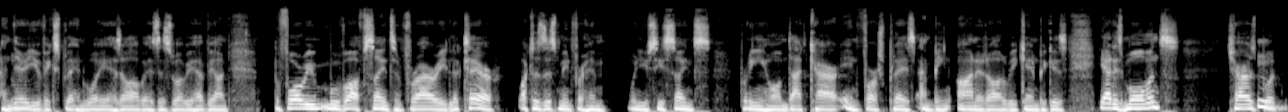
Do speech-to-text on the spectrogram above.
And mm. there you've explained why, as always. This is why we have you on. Before we move off Sainz and Ferrari, Leclerc, what does this mean for him when you see Sainz bringing home that car in first place and being on it all weekend? Because he had his moments, Charles, mm. but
